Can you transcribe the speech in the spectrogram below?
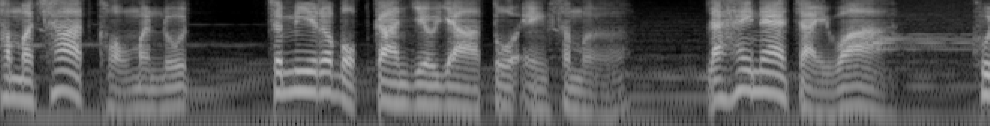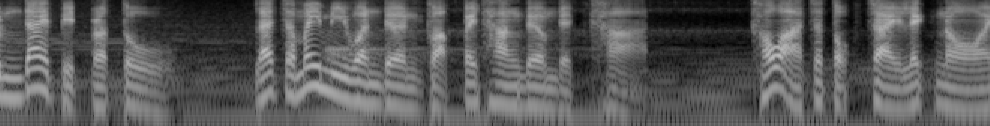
ธรรมชาติของมนุษย์ จะมีระบบการเยียวยาตัวเองเสมอ และให้แน่ใจว่า คุณได้ปิดประตู และจะไม่มีวันเดินกลับไปทางเดิมเด็ดขาด เขาอาจจะตกใจเล็กน้อย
